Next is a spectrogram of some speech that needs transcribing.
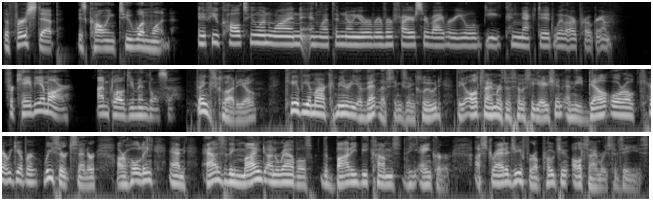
The first step is calling 211. If you call 211 and let them know you're a river fire survivor, you will be connected with our program. For KVMR, I'm Claudio Mendonça. Thanks, Claudio. KVMR community event listings include the Alzheimer's Association and the Del Oro Caregiver Research Center are holding an As the Mind Unravels, the Body Becomes the Anchor, a strategy for approaching Alzheimer's disease.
